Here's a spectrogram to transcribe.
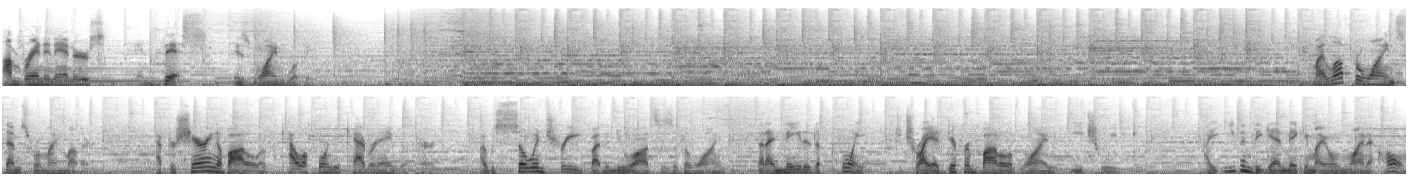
I'm Brandon Anders, and this is Wine Whoopee. My love for wine stems from my mother. After sharing a bottle of California Cabernet with her, I was so intrigued by the nuances of the wine that I made it a point to try a different bottle of wine each week. I even began making my own wine at home.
